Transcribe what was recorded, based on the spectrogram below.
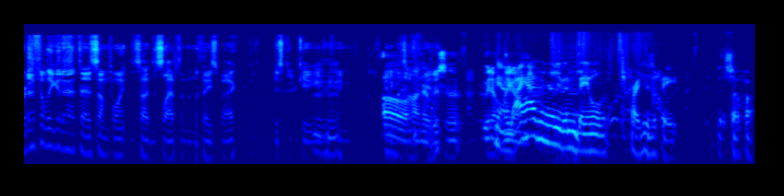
we're definitely gonna have to at some point decide to slap them in the face back because we just keep getting Mhm. everything. We're just getting oh, 100%. We don't. Yeah, we I don't. haven't really been able to participate so far.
